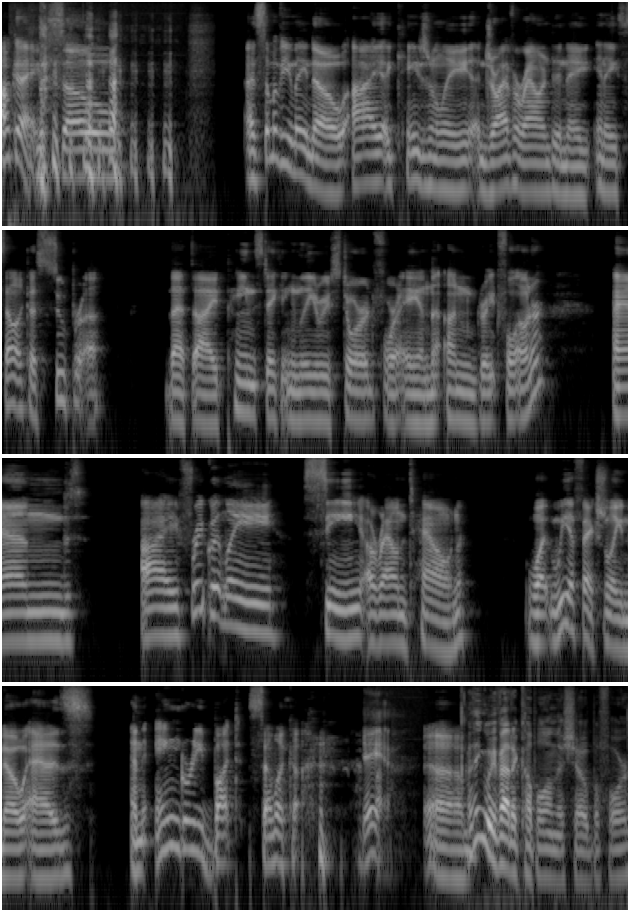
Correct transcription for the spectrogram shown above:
Okay, so as some of you may know, I occasionally drive around in a in a Celica Supra that I painstakingly restored for a- an ungrateful owner, and I frequently see around town what we affectionately know as an angry butt Celica. Yeah. um, I think we've had a couple on the show before.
